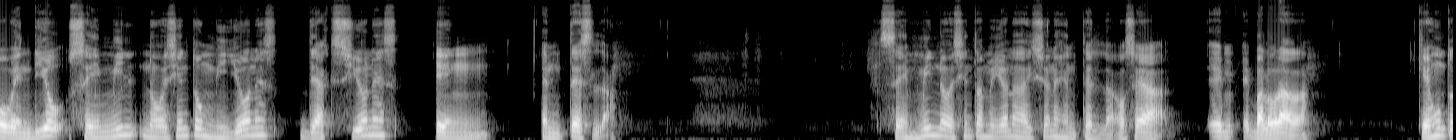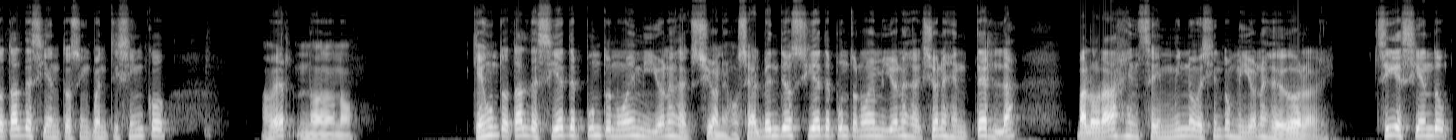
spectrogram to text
o vendió 6.900 millones de acciones en, en Tesla. 6.900 millones de acciones en Tesla, o sea, em, eh, valorada, que es un total de 155, a ver, no, no, no, que es un total de 7.9 millones de acciones, o sea, él vendió 7.9 millones de acciones en Tesla valoradas en 6.900 millones de dólares sigue siendo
